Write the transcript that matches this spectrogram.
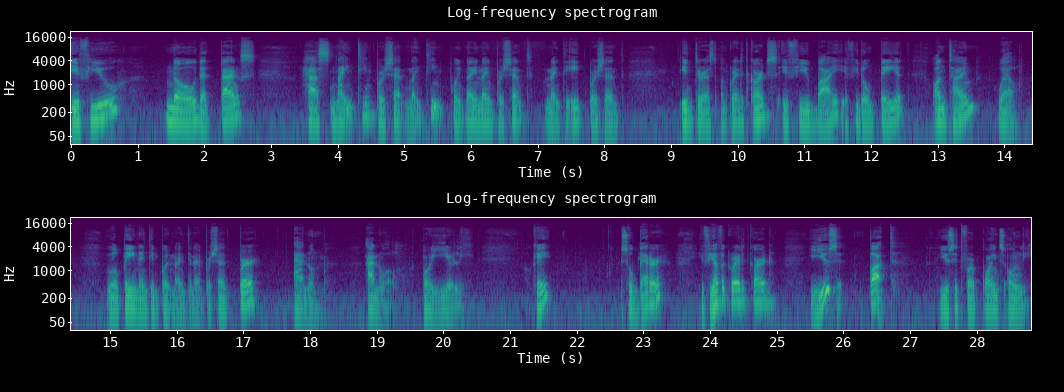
If you know that banks has 19%, 19.99%, 98% interest on credit cards if you buy, if you don't pay it on time, well, you will pay 19.99% per annum, annual or yearly. Okay? So better if you have a credit card, use it, but use it for points only.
